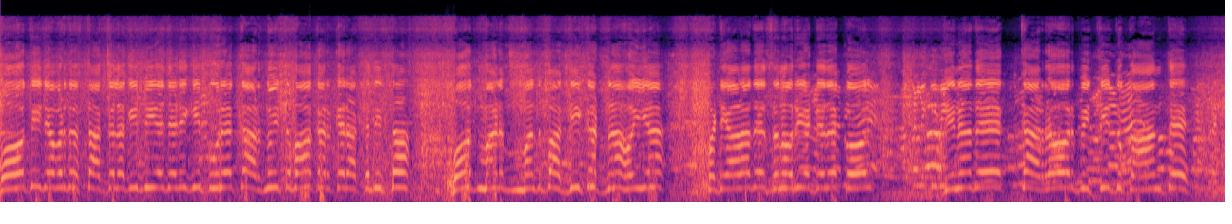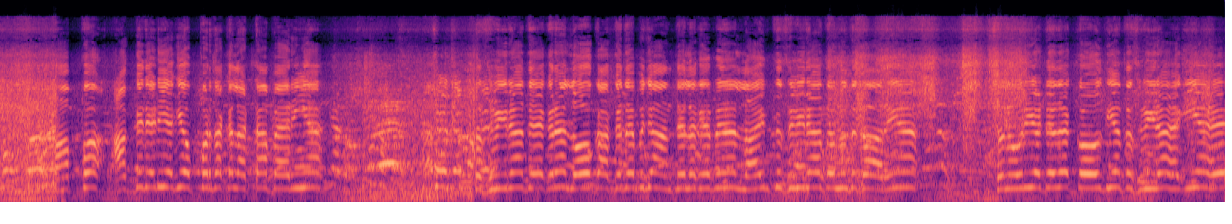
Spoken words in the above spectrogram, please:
ਬਹੁਤ ਹੀ ਜ਼ਬਰਦਸਤ ਅੱਗ ਲੱਗੀ ਪਈ ਹੈ, ਜਿਹੜੀ ਕਿ ਪੂਰੇ ਘਰ ਨੂੰ ਹੀ ਤਬਾਹ ਕਰਕੇ ਰੱਖ ਦਿੱਤਾ। ਬਹੁਤ ਮਨ ਮੰਦਭਾਗੀ ਘਟਨਾ ਹੋਈ ਹੈ। ਪਟਿਆਲਾ ਦੇ ਸਨੋਰੀ ਅੱਡੇ ਦੇ ਕੋਲ ਜਿਨ੍ਹਾਂ ਦੇ ਘਰ ਔਰ ਵਿੱਚ ਦੁਕਾਨ ਤੇ ਆਪ ਅੱਗ ਜਿਹੜੀ ਹੈਗੀ ਉੱਪਰ ਤੱਕ ਲਾਟਾਂ ਪੈ ਰਹੀਆਂ। ਤਸਵੀਰਾਂ ਦੇਖ ਰਹੇ ਲੋਕ ਅੱਗ ਦੇ ਬੁਝਾਉਣ ਤੇ ਲੱਗੇ ਪਏ ਨੇ। ਲਾਈਵ ਤਸਵੀਰਾਂ ਤੁਹਾਨੂੰ ਦਿਖਾ ਰਹੇ ਹਾਂ। ਸਨੋਰੀ ਅੱਡੇ ਦੇ ਕੋਲ ਦੀਆਂ ਤਸਵੀਰਾਂ ਹੈਗੀਆਂ ਇਹ,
